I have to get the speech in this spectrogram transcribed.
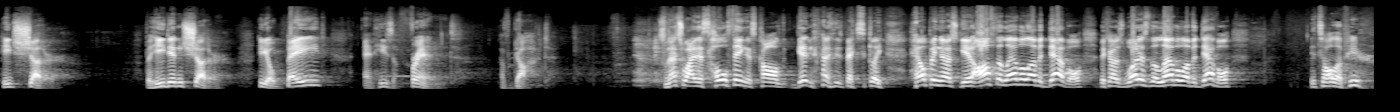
he'd shudder. But he didn't shudder. He obeyed, and he's a friend of God. So that's why this whole thing is called getting is basically helping us get off the level of a devil because what is the level of a devil? It's all up here.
